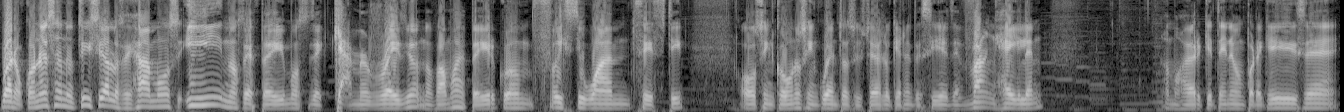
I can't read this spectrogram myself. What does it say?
Bueno, con esa noticia los dejamos y nos despedimos de Camera Radio. Nos vamos a despedir con 5150 o 5150 si ustedes lo quieren decir, de Van Halen. Vamos a ver qué tenemos por aquí. Dice,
